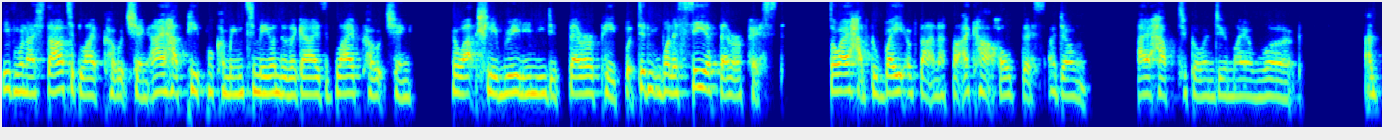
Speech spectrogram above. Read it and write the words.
even when I started life coaching, I had people coming to me under the guise of life coaching who actually really needed therapy, but didn't want to see a therapist. So I had the weight of that and I thought, I can't hold this. I don't, I have to go and do my own work. I'm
